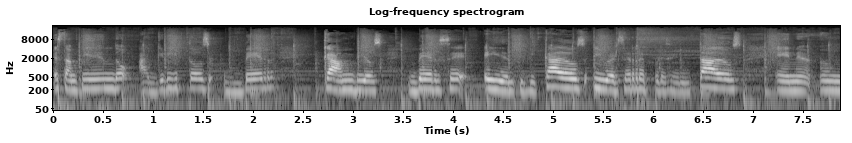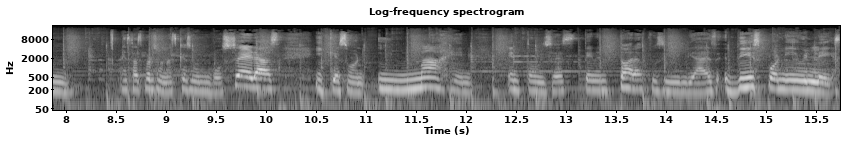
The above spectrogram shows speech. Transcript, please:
están pidiendo a gritos ver cambios, verse identificados y verse representados en... Um, estas personas que son voceras y que son imagen, entonces tienen todas las posibilidades disponibles.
